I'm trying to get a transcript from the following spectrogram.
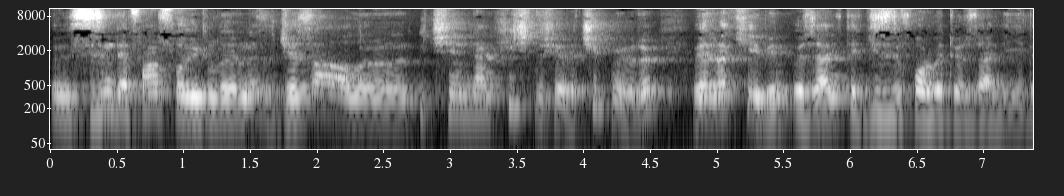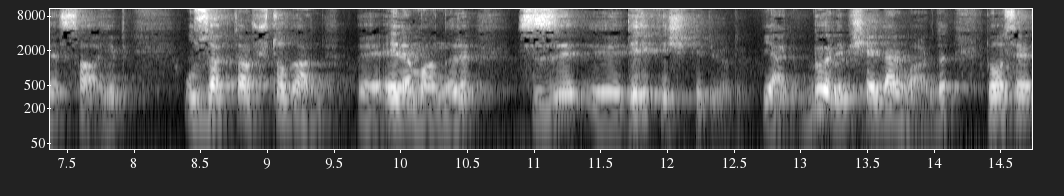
e, sizin defans oyuncularınız ceza alanının içinden hiç dışarı çıkmıyordu ve rakibin özellikle gizli forvet özelliğiyle sahip uzaktan şut alan e, elemanları sizi e, delik deşik ediyordu. Yani böyle bir şeyler vardı. Dolayısıyla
